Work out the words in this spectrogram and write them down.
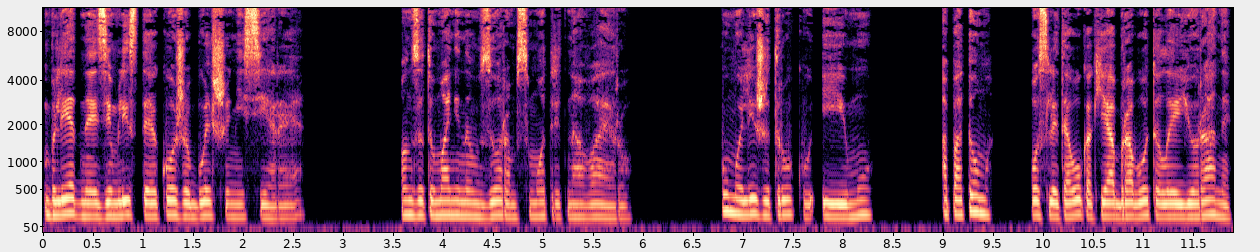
бледная землистая кожа больше не серая. Он затуманенным взором смотрит на Вайру. Пума лижет руку и ему, а потом, после того, как я обработала ее раны,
